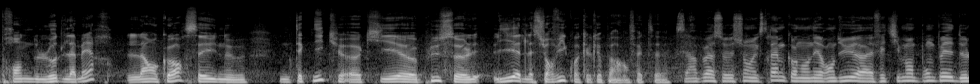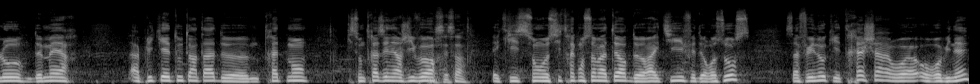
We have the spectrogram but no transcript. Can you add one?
prendre l'eau de la mer. Là encore, c'est une, une technique qui est plus liée à de la survie, quoi, quelque part, en fait. C'est un peu la solution extrême quand on est rendu à effectivement pomper de l'eau de mer, appliquer tout un tas de traitements qui sont très énergivores ça. et qui sont aussi très consommateurs de réactifs et de ressources. Ça fait une eau qui est très chère au, au robinet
